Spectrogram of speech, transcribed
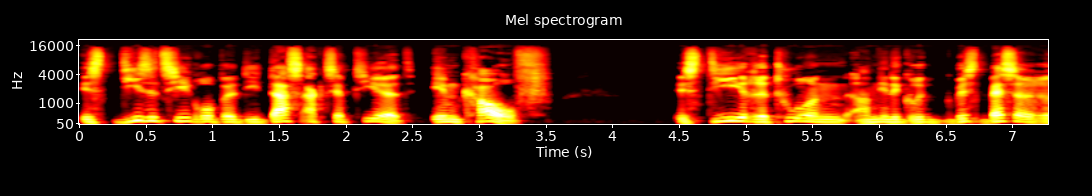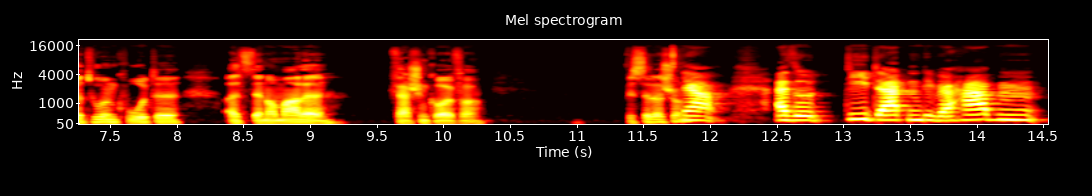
Ist diese Zielgruppe, die das akzeptiert im Kauf, ist die Retouren, haben die eine bessere Retourenquote als der normale Fashionkäufer? Wisst ihr das schon? Ja, also die Daten, die wir haben,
